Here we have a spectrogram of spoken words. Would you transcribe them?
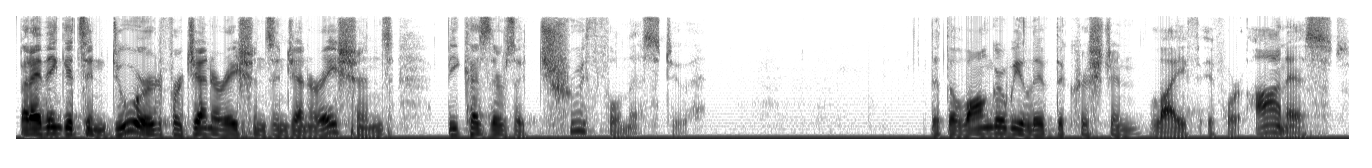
but I think it's endured for generations and generations because there's a truthfulness to it that the longer we live the Christian life, if we're honest,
